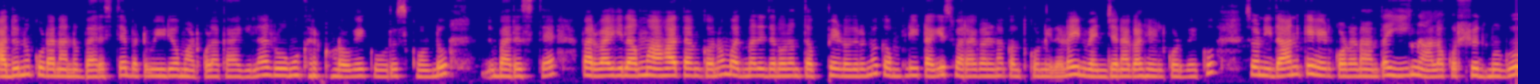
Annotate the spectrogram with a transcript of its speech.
ಅದನ್ನು ಕೂಡ ನಾನು ಬರೆಸ್ದೆ, ಬಟ್ ವೀಡಿಯೋ ಮಾಡ್ಕೊಳಕ್ಕಾಗಿಲ್ಲ. ರೂಮು ಕರ್ಕೊಂಡೋಗಿ ಕೂರಿಸ್ಕೊಂಡು ಬರೆಸ್ದೆ. ಪರವಾಗಿಲ್ಲ, ಅಮ್ಮ ಆಹಾ ತನಕನೂ ಮಧ್ಯ ಮಧ್ಯದಲ್ಲಿ ಒಂದೊಂದು ತಪ್ಪು ಹೇಳಿದ್ರು ಕಂಪ್ಲೀಟಾಗಿ ಸ್ವರಗಳನ್ನ ಕಲ್ತ್ಕೊಂಡಿದ್ದಾಳೆ. ಇನ್ನು ವ್ಯಂಜನಗಳು ಹೇಳ್ಕೊಡ್ಬೇಕು. ಸೊ, ನಿಧಾನಕ್ಕೆ ಹೇಳ್ಕೊಡೋಣ ಅಂತ ಈಗ ನಾಲ್ಕು ವರ್ಷದ ಮಗು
